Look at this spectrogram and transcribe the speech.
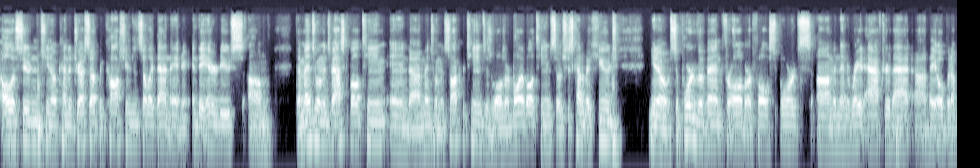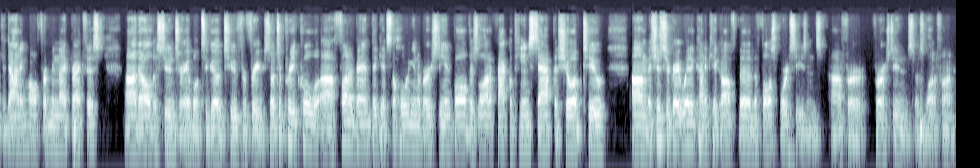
all the students, you know, kind of dress up in costumes and stuff like that, and they, and they introduce um, the men's women's basketball team and men's women's soccer teams, as well as our volleyball team. So it's just kind of a huge, you know, supportive event for all of our fall sports. Um, and then right after that, they open up the dining hall for midnight breakfast uh, that all the students are able to go to for free. So it's a pretty cool, uh, fun event that gets the whole university involved. There's a lot of faculty and staff that show up too. Um, it's just a great way to kind of kick off the, the fall sports seasons uh, for, for our students. So it's a lot of fun.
